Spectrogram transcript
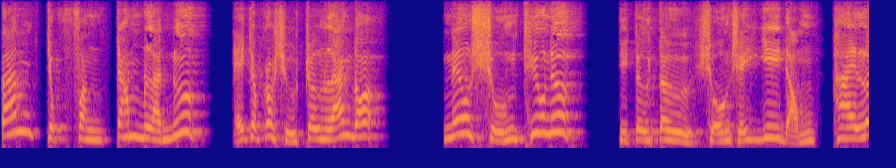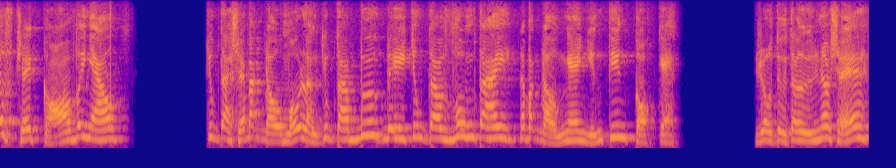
80% là nước để cho có sự trơn láng đó. Nếu sụn thiếu nước thì từ từ sụn sẽ di động, hai lớp sẽ cọ với nhau. Chúng ta sẽ bắt đầu, mỗi lần chúng ta bước đi, chúng ta vung tay, nó bắt đầu nghe những tiếng cọt kẹt. Rồi từ từ nó sẽ,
